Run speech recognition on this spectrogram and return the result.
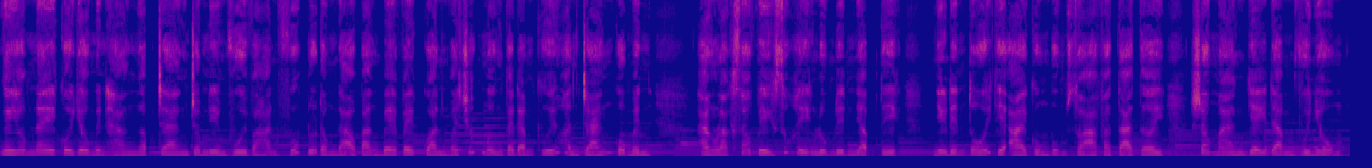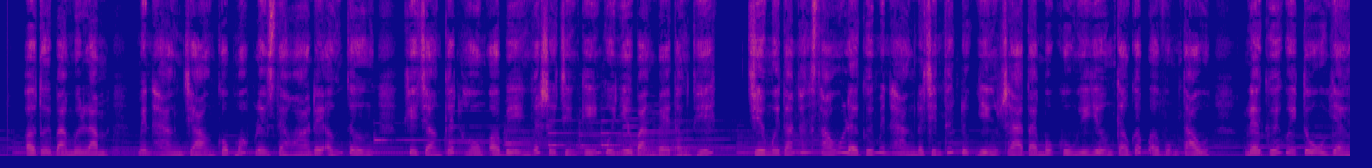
Ngày hôm nay, cô dâu Minh Hằng ngập tràn trong niềm vui và hạnh phúc được đông đảo bạn bè vây quanh và chúc mừng tại đám cưới hoành tráng của mình. Hàng loạt sao Việt xuất hiện lung linh nhập tiệc, nhưng đến tối thì ai cũng bung xõa và tả tơi sau màn dãy đầm vui nhộn. Ở tuổi 35, Minh Hằng chọn cột mốc lên xe hoa đầy ấn tượng khi chọn kết hôn ở biển với sự chứng kiến của nhiều bạn bè thân thiết. Chiều 18 tháng 6, lễ cưới Minh Hằng đã chính thức được diễn ra tại một khu nghỉ dưỡng cao cấp ở Vũng Tàu. Lễ cưới quy tụ dàn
